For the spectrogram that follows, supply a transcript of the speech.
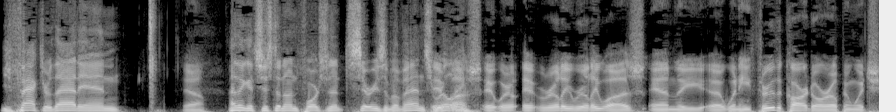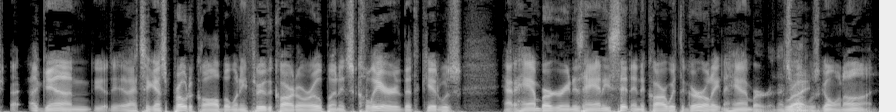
you factor that in. Yeah. I think it's just an unfortunate series of events. It Really, was. It, it really, really was. And the uh, when he threw the car door open, which again, that's against protocol, but when he threw the car door open, it's clear that the kid was had a hamburger in his hand. He's sitting in the car with the girl eating a hamburger. That's Right. what was going on.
